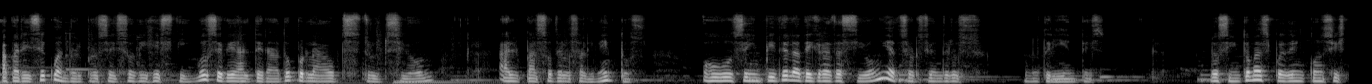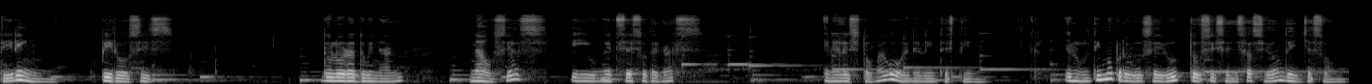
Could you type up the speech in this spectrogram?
aparece cuando el proceso digestivo se ve alterado por la obstrucción, al paso de los alimentos o se impide la degradación y absorción de los nutrientes. Los síntomas pueden consistir en pirosis, dolor abdominal, náuseas y un exceso de gas en el estómago o en el intestino. El último produce eructos y sensación de hinchazón.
